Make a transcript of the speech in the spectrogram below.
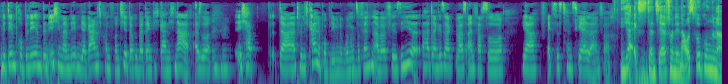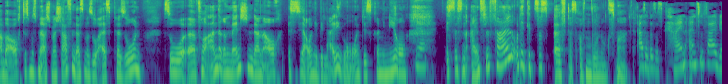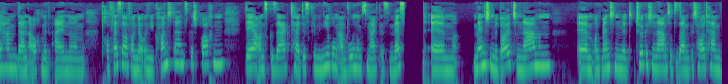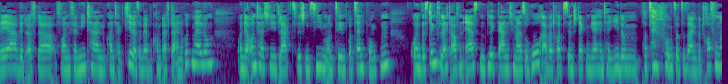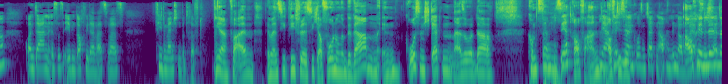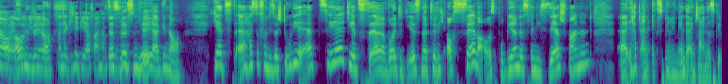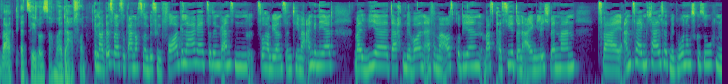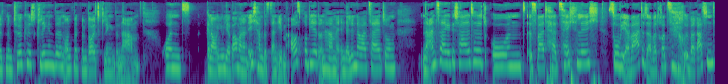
mit dem Problem bin ich in meinem Leben ja gar nicht konfrontiert, darüber denke ich gar nicht nach. Also mhm. ich habe da natürlich keine Probleme, eine Wohnung zu finden, aber für sie hat dann gesagt, war es einfach so, ja, existenziell einfach. Ja, existenziell von den Auswirkungen, aber auch, das muss man erstmal schaffen, dass man so als Person so äh, vor anderen Menschen dann auch, es ist ja auch eine Beleidigung und Diskriminierung, ja. Ist das ein Einzelfall oder gibt es das öfters auf dem Wohnungsmarkt? Also das ist kein Einzelfall. Wir haben dann auch mit einem Professor von der Uni Konstanz gesprochen, der uns gesagt hat, Diskriminierung am Wohnungsmarkt ist messen. Ähm, Menschen mit deutschen Namen ähm, und Menschen mit türkischen Namen sozusagen geschaut haben, wer wird öfter von Vermietern kontaktiert, also wer bekommt öfter eine Rückmeldung. Und der Unterschied lag zwischen sieben und zehn Prozentpunkten. Und das klingt vielleicht auf den ersten Blick gar nicht mal so hoch, aber trotzdem stecken ja hinter jedem Prozentpunkt sozusagen Betroffene. Und dann ist es eben doch wieder was, was viele Menschen betrifft. Ja, vor allem, wenn man sieht, wie viele sich auf Wohnungen bewerben in großen Städten. Also da kommt es dann sehr drauf an. Ja, auf nicht diese, nur in großen Städten, auch in Lindau. Auch in Lindau, auch in Lindau. Von der GTG erfahren haben. Das wissen wir, ja, genau. Jetzt äh, hast du von dieser Studie erzählt. Jetzt äh, wolltet ihr es natürlich auch selber ausprobieren. Das finde ich sehr spannend. Äh, ihr habt ein Experiment, ein kleines gewagt. Erzähl uns doch mal davon. Genau, das war sogar noch so ein bisschen vorgelagert zu dem Ganzen. So haben wir uns dem Thema angenähert, weil wir dachten, wir wollen einfach mal ausprobieren, was passiert denn eigentlich, wenn man zwei Anzeigen schaltet mit Wohnungsgesuchen, mit einem türkisch klingenden und mit einem deutsch klingenden Namen. Und genau, Julia Baumann und ich haben das dann eben ausprobiert und haben in der Lindauer Zeitung eine Anzeige geschaltet und es war tatsächlich so wie erwartet, aber trotzdem noch überraschend.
